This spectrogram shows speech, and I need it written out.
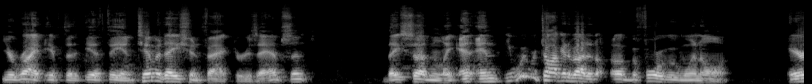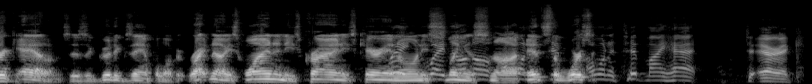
you're right. If the if the intimidation factor is absent, they suddenly and and we were talking about it uh, before we went on. Eric Adams is a good example of it. Right now, he's whining, he's crying, he's carrying Wait, on, he's wait, slinging no, no, snot. It's the worst. I want to tip my hat to Eric.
